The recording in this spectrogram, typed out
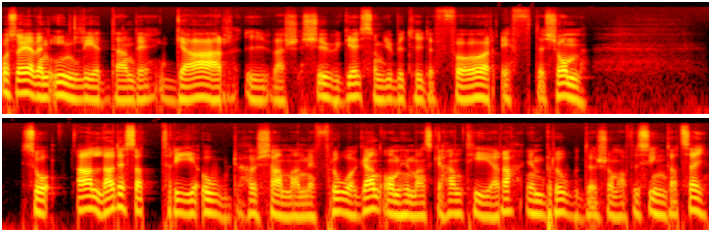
Och så även inledande gar i vers 20 som ju betyder för eftersom. Så alla dessa tre ord hör samman med frågan om hur man ska hantera en broder som har försyndat sig.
